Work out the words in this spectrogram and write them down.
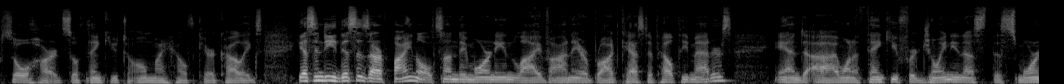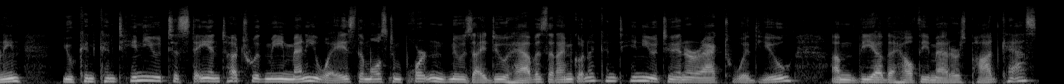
so hard. So thank you to all my healthcare colleagues. Yes, indeed, this is our final Sunday morning live on-air broadcast of Healthy Matters, and uh, I want to thank you for joining us this morning. You can continue to stay in touch with me many ways. The most important news I do have is that I'm going to continue to interact with you um, via the Healthy Matters podcast.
